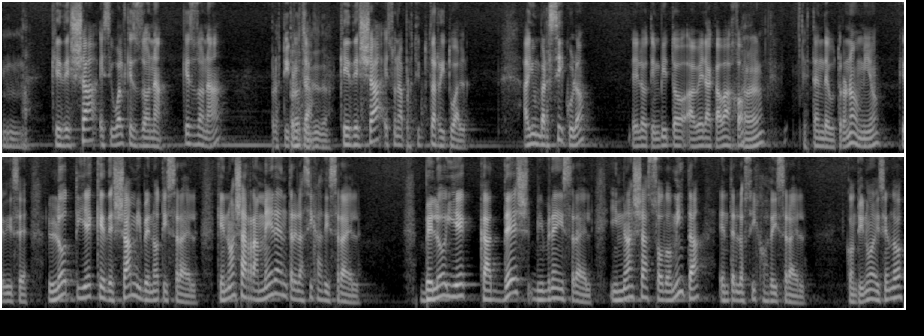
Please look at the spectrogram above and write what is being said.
No. Kedeshá es igual que zoná. ¿Qué es zoná? Prostituta. Prostituta. Kedeshá es una prostituta ritual. Hay un versículo, lo te invito a ver acá abajo, ver. está en Deuteronomio, que dice, Lo tie Kedeshá mi benot Israel, que no haya ramera entre las hijas de Israel. Velo ye Kadesh bibne Israel, y no haya sodomita entre los hijos de Israel. Continúa diciendo,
